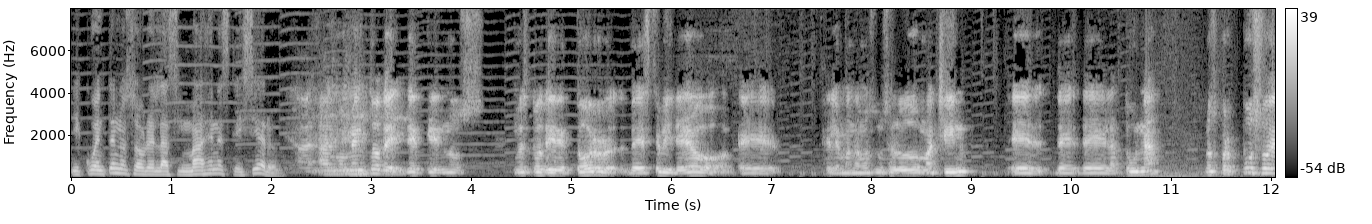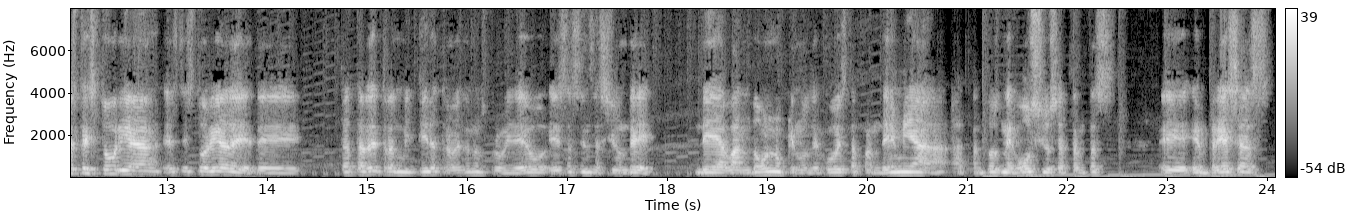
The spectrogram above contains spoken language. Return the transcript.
Y cuéntenos sobre las imágenes que hicieron. Al momento de, de que nos, nuestro director de este video, eh, que le mandamos un saludo, Machín, eh, de, de La Tuna, nos propuso esta historia, esta historia de, tratar de transmitir a través de nuestro video esa sensación de, abandono que nos dejó esta pandemia a, tantos negocios, a tantas eh, empresas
